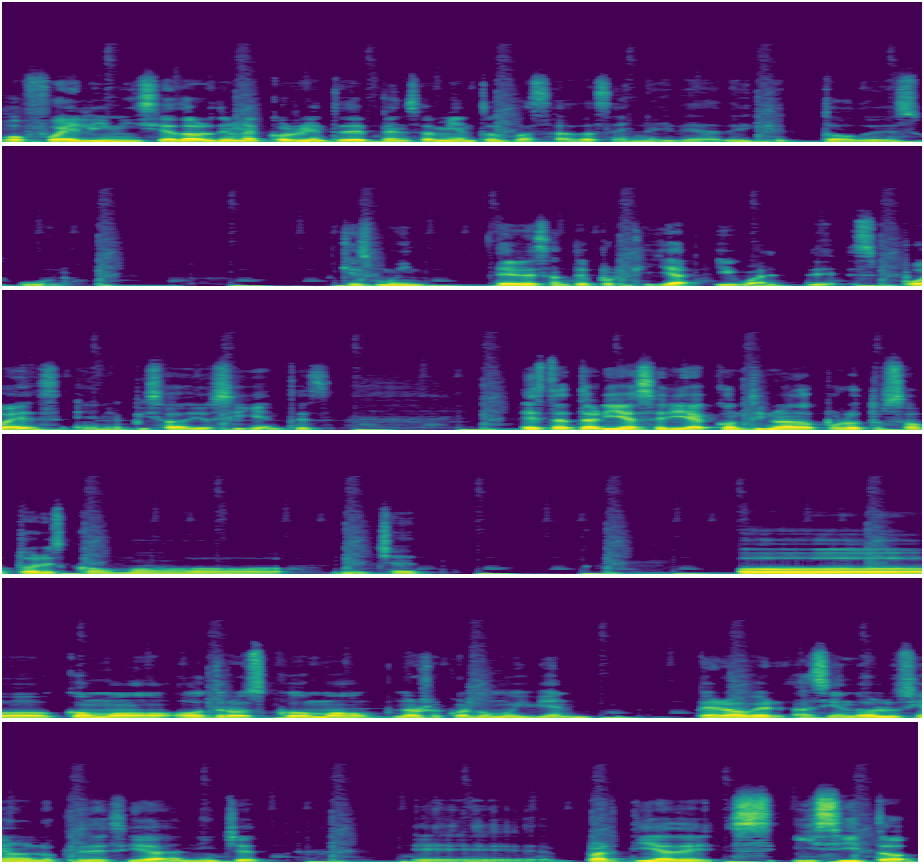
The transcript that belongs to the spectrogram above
o fue el iniciador de una corriente de pensamientos basadas en la idea de que todo es uno, que es muy interesante porque ya igual después, en episodios siguientes, esta teoría sería continuada por otros autores como Nietzsche o como otros como, no recuerdo muy bien, pero a ver, haciendo alusión a lo que decía Nietzsche, eh, partía de, y cito,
